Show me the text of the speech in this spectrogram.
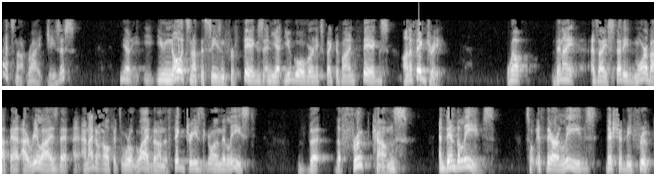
that's not right, Jesus. You know, you know it's not the season for figs, and yet you go over and expect to find figs on a fig tree. Well, then I, as I studied more about that, I realized that, and I don't know if it's worldwide, but on the fig trees that grow in the Middle East, the, the fruit comes and then the leaves. So if there are leaves, there should be fruit.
